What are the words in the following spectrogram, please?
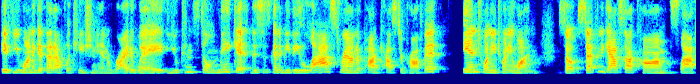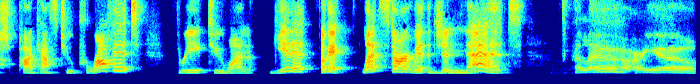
if you want to get that application in right away, you can still make it. This is going to be the last round of Podcast to Profit in 2021. So stefaniegass.com slash podcast to profit. Three, two, one, get it. Okay, let's start with Jeanette. Hello, how are you?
